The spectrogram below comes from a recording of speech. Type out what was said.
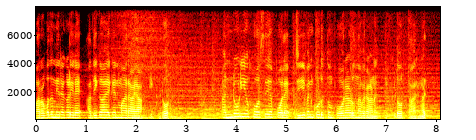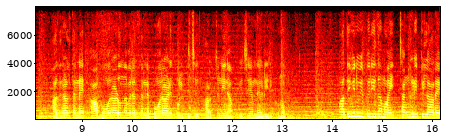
പർവതനിരകളിലെ അതികായകന്മാരായ ഇക്ഡോർ അന്റോണിയോ ഹോസയെപ്പോലെ ജീവൻ കൊടുത്തും പോരാടുന്നവരാണ് ഇക്ഡോർ താരങ്ങൾ. അതിനാൽ തന്നെ ആ പോരാടുന്നവരെ തന്നെ പോരാടി തോൽപ്പിച്ച് അർജന്റീന വിജയം നേടിയിരിക്കുന്നു. പതിവിന് വിപരീതമായി ചങ്കിടിപ്പില്ലാതെ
